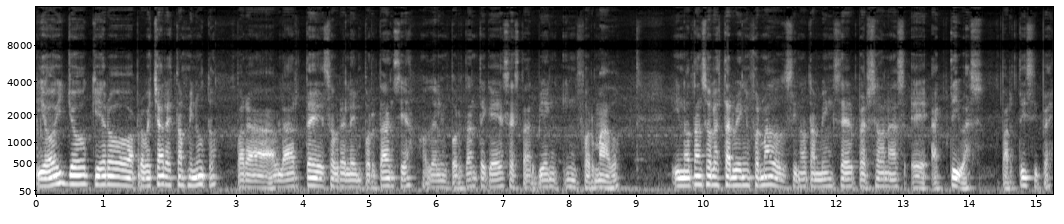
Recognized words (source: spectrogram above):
y hoy yo quiero aprovechar estos minutos para hablarte sobre la importancia o de lo importante que es estar bien informado. Y no tan solo estar bien informado, sino también ser personas eh, activas, partícipes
